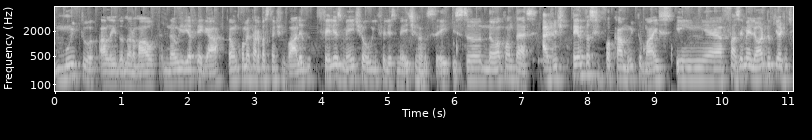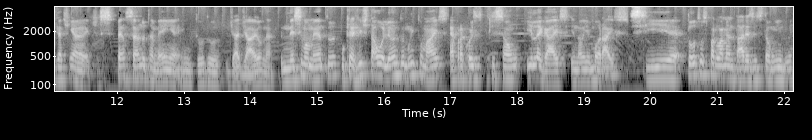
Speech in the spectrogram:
muito além do normal, não iria pegar. É um comentário bastante válido. Felizmente ou infelizmente, não sei, isso não acontece. A gente tenta se focar muito mais em é, fazer melhor do que a gente já tinha antes. Pensando também em tudo de agile, né? Nesse momento, o que a gente está olhando muito mais é para coisas que são ilegais e não imorais. Se todos os parlamentares estão indo em,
